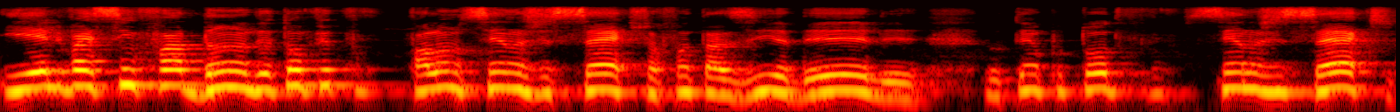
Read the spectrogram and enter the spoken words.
e ele vai se enfadando. Então eu fico falando cenas de sexo, a fantasia dele, o tempo todo cenas de sexo,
